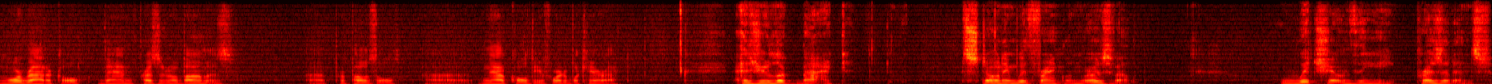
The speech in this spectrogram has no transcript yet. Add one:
more radical than President Obama's uh, proposal, uh, now called the Affordable Care Act. As you look back, starting with Franklin Roosevelt, which of the presidents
